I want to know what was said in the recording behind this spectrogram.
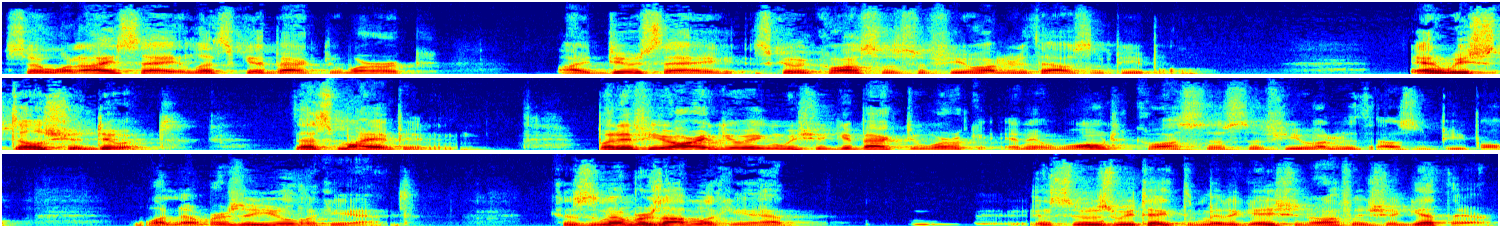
So when I say, let's get back to work, I do say it's going to cost us a few hundred thousand people. And we still should do it. That's my opinion. But if you're arguing we should get back to work and it won't cost us a few hundred thousand people, what numbers are you looking at? Because the numbers I'm looking at, as soon as we take the mitigation off, it should get there.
